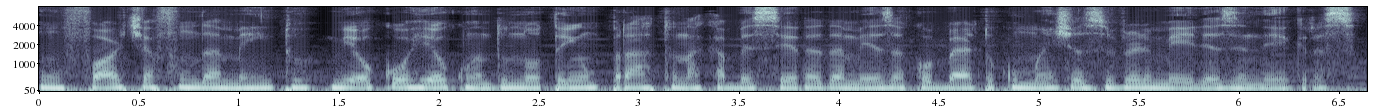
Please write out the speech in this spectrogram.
Um forte afundamento me ocorreu quando notei um prato na cabeceira da mesa coberto com manchas vermelhas e negras.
